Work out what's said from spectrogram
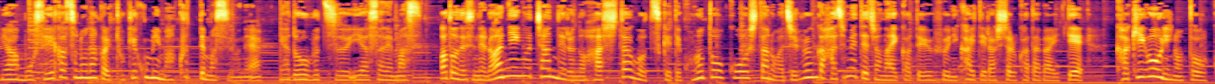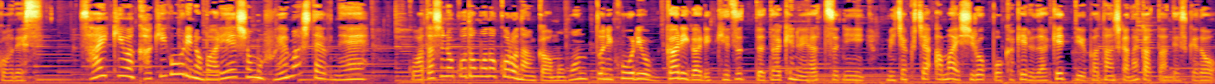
いや、もう生活の中に溶け込みまくってますよね。いや、動物癒されます。あとですね、ランニングチャンネルのハッシュタグをつけてこの投稿をしたのは自分が初めてじゃないかというふうに書いていらっしゃる方がいて、かき氷の投稿です。最近はかき氷のバリエーションも増えましたよね。こう私の子供の頃なんかはもう本当に氷をガリガリ削っただけのやつにめちゃくちゃ甘いシロップをかけるだけっていうパターンしかなかったんですけど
